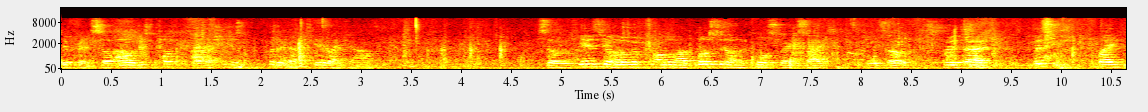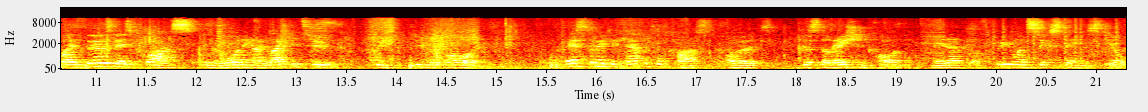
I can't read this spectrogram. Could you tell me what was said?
different. So I'll just put, I'll actually just put it up here right now. So here's your homework problem. I'll post it on the course website also. But uh, this by, by Thursday's class in the morning, I'd like you to, to do the following. Estimate the capital cost of a distillation column made out of 316 stainless steel.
